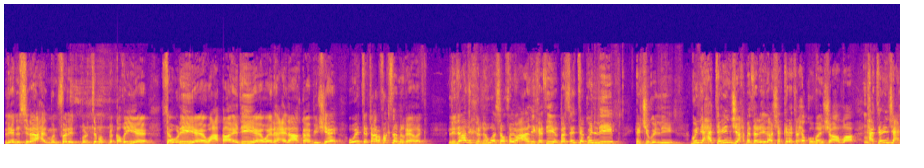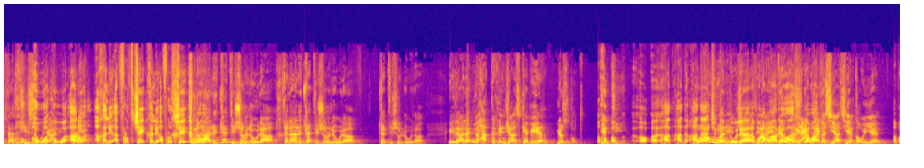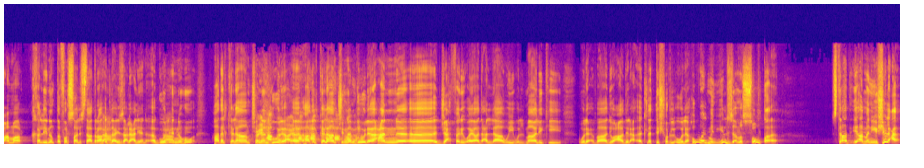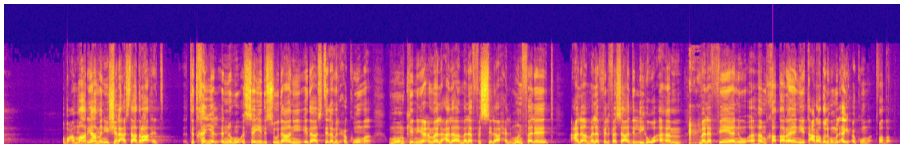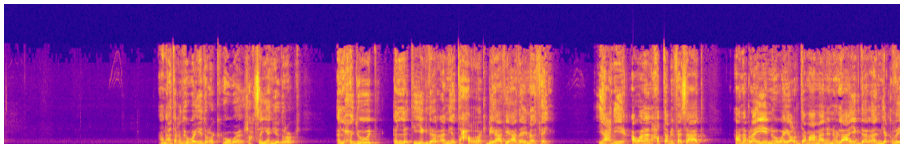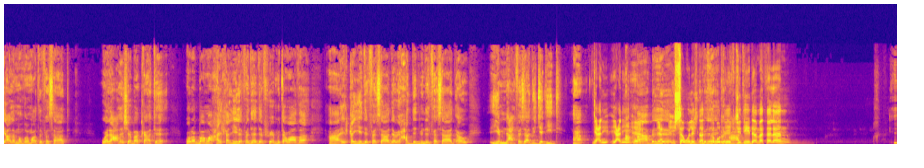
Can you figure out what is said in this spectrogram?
لأن السلاح المنفلت مرتبط بقضية ثورية وعقائدية ولها علاقة بشيء وأنت تعرف أكثر من غيرك. لذلك هو سوف يعاني كثير. بس أنت قل لي هيك قل لي قل لي حتى ينجح مثلا إذا شكلت الحكومة إن شاء الله حتى ينجح لازم شو يسوي هو يعني هو أنا. أخلي أفرض شيء خلي أفرض شيء إنه خلال الثلاث أشهر الأولى خلال الثلاث أشهر الأولى ثلاث أشهر الأولى إذا لم يحقق إنجاز كبير يسقط ينتهي هذا هذا هذا كنا نقوله أبو عمار يا واش يا يلعب لعبة واش سياسية قوية أبو عمار خلي ننطي فرصة الاستاذ رائد نعم. لا يزعل علينا أقول نعم. إنه هذا الكلام كنا نقوله آه، هذا الكلام كنا نقوله عن آه، جعفري واياد علاوي والمالكي والعبادي وعادل ثلاث أشهر الأولى. هو من يلزم السلطة. أستاذ يا من يشلعه. أبو عمار يا من يشلعه. أستاذ رائد تتخيل أنه السيد السوداني إذا استلم الحكومة ممكن يعمل على ملف السلاح المنفلت على ملف الفساد اللي هو أهم ملفين وأهم خطرين يتعرض لهم لأي حكومة. تفضل. أنا أعتقد هو يدرك هو شخصيا يدرك الحدود التي يقدر أن يتحرك بها في هذين الملفين. يعني أولا حتى بالفساد أنا برأيي أنه هو يعرف تماما أنه لا يقدر أن يقضي على منظومات الفساد ولا على شبكاته. وربما حيخلي له فد هدف متواضع ها يقيد الفساد أو يحدد من الفساد أو يمنع الفساد الجديد ها؟ يعني يعني بال- يعني يسوي لجنة ابو رغيف جديدة مثلا؟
